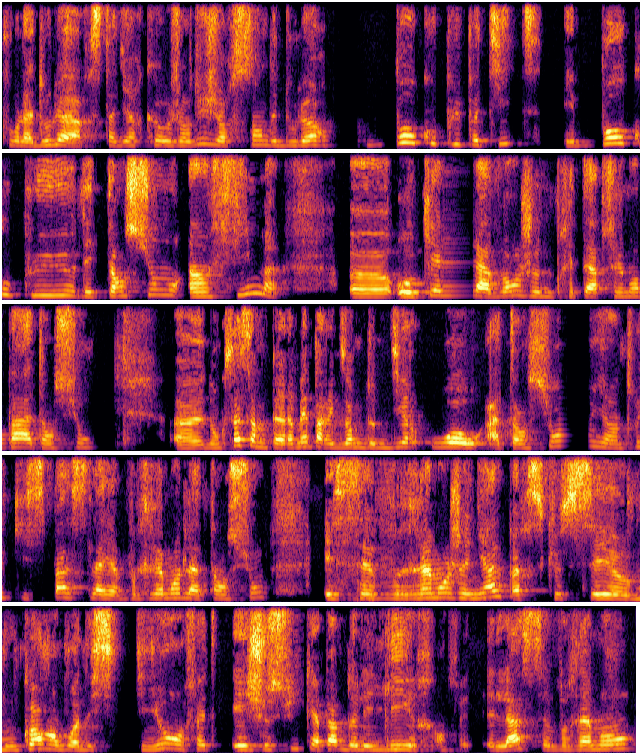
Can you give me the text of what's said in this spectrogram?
pour la douleur. C'est-à-dire qu'aujourd'hui, je ressens des douleurs beaucoup plus petites et beaucoup plus des tensions infimes euh, auxquelles avant je ne prêtais absolument pas attention. donc ça, ça me permet par exemple de me dire, wow, attention, il y a un truc qui se passe là, il y a vraiment de la tension. Et c'est vraiment génial parce que c'est mon corps envoie des signaux en fait et je suis capable de les lire en fait. Et là, c'est vraiment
